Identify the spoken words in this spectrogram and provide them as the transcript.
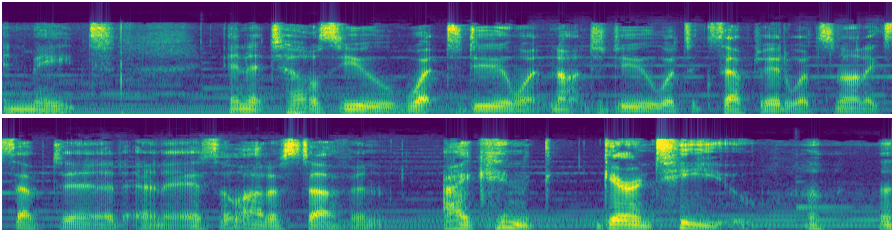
inmate and it tells you what to do, what not to do, what's accepted, what's not accepted, and it's a lot of stuff. And I can guarantee you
